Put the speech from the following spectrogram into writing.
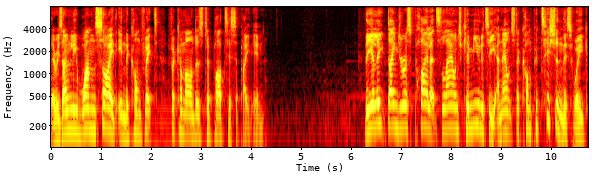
There is only one side in the conflict for commanders to participate in. The Elite Dangerous Pilots Lounge community announced a competition this week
